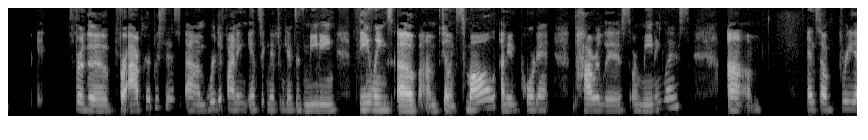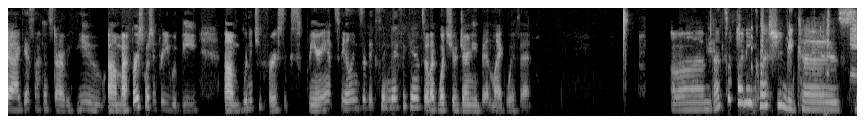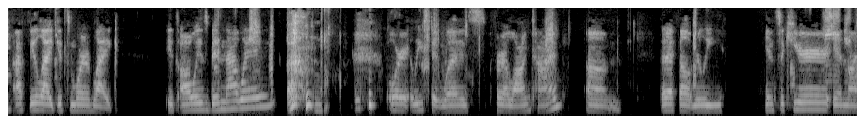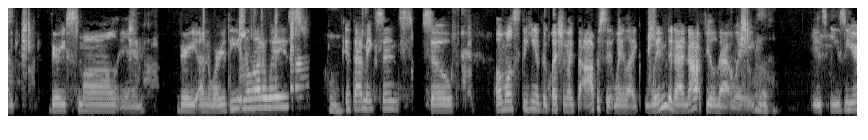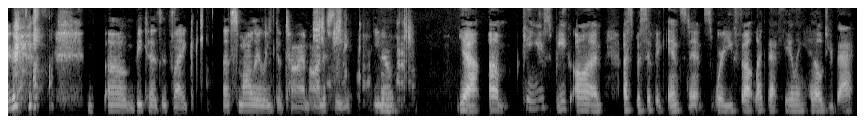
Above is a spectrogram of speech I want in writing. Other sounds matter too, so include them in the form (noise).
for the for our purposes, um, we're defining insignificance as meaning feelings of um, feeling small, unimportant, powerless, or meaningless. Um, and so, Bria, I guess I can start with you. Um, my first question for you would be um, When did you first experience feelings of insignificance, or like what's your journey been like with it? Um, that's a funny question because I feel like it's more of like it's always been that way, (laughs) or at least it was for a long time. Um, that I felt really insecure and like very small and very unworthy in a lot of ways, Mm. if that makes sense. So, almost thinking of the question like the opposite way, like, when did I not feel that way Mm. is easier (laughs) um, because it's like a smaller length of time, honestly, you know? Yeah. Um, can you speak on a specific instance where you felt like that feeling held you back?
